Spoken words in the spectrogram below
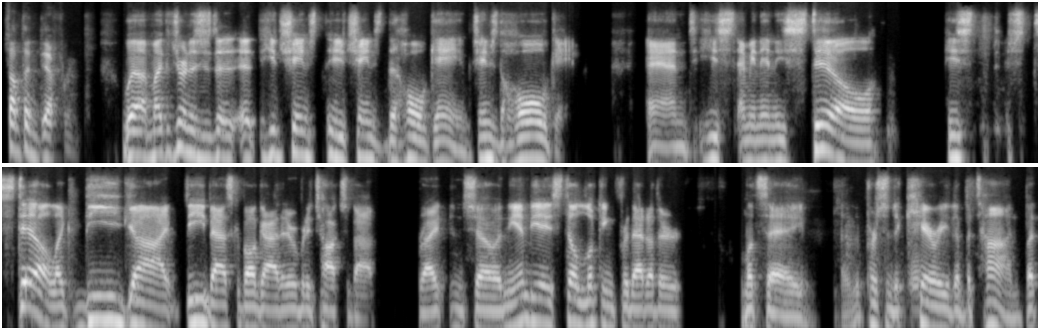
something different. Well michael jordan is just a, he changed he changed the whole game changed the whole game and he's i mean and he's still he's still like the guy the basketball guy that everybody talks about right? And so and the nba is still looking for that other let's say uh, the person to carry the baton. But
